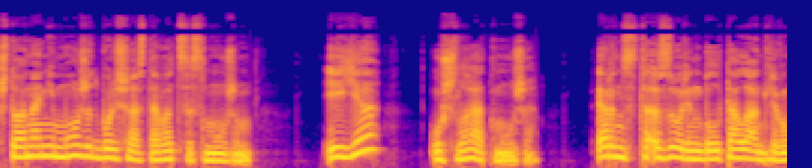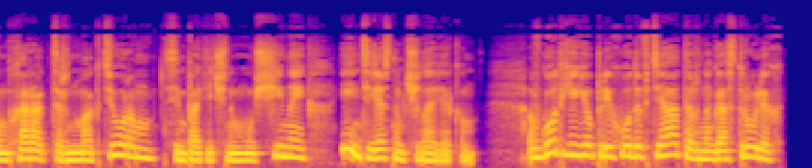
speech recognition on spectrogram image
что она не может больше оставаться с мужем. И я ушла от мужа. Эрнст Зорин был талантливым, характерным актером, симпатичным мужчиной и интересным человеком. В год ее прихода в театр на гастролях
